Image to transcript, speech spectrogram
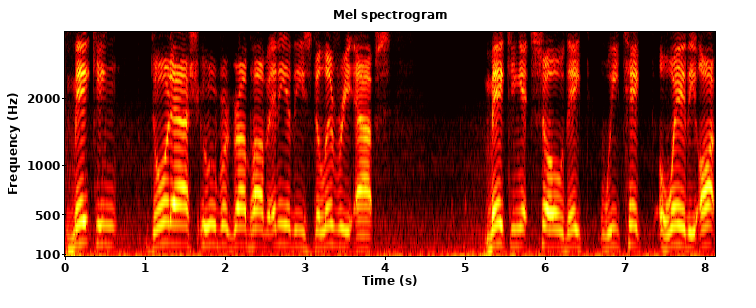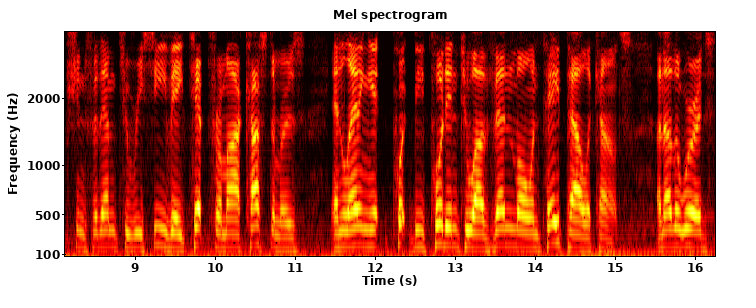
making DoorDash, Uber, Grubhub, any of these delivery apps making it so they we take away the option for them to receive a tip from our customers and letting it put be put into our Venmo and PayPal accounts. In other words,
